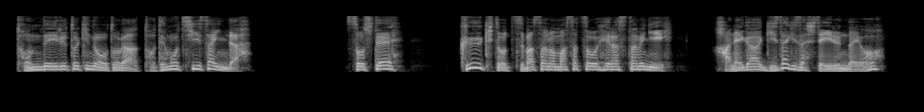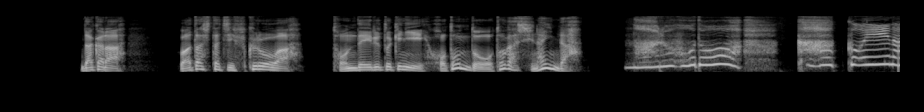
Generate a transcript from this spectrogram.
飛んでいる時の音がとても小さいんだ。そして空気と翼の摩擦を減らすために羽がギザギザしているんだよ。だから私たちフクロウは飛んでいる時にほとんど音がしないんだ。なるほどかっこいいな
